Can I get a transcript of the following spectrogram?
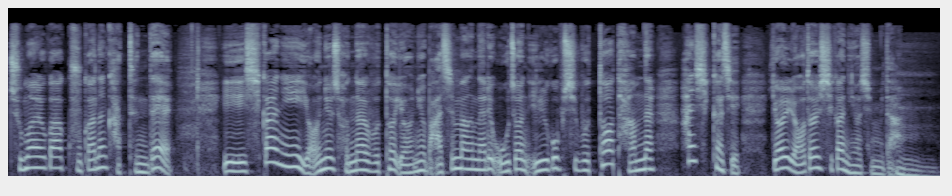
주말과 구간은 같은데 이 시간이 연휴 전날부터 연휴 마지막 날이 오전 7시부터 다음날 1시까지 18시간 이어집니다. 음,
